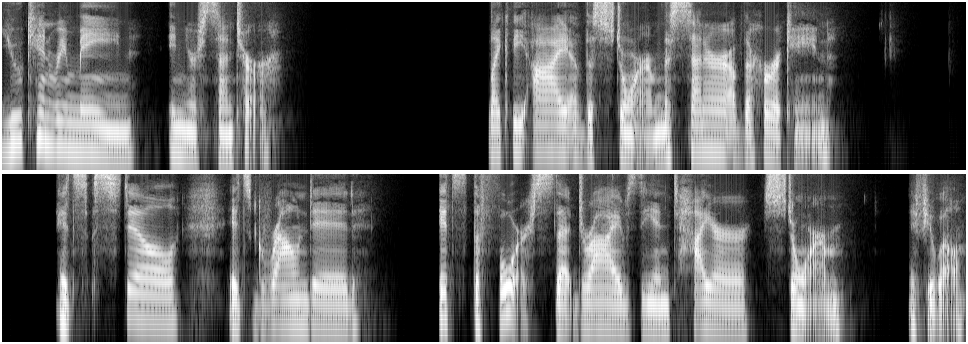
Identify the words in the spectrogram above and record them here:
you can remain in your center. Like the eye of the storm, the center of the hurricane. It's still, it's grounded, it's the force that drives the entire storm, if you will.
